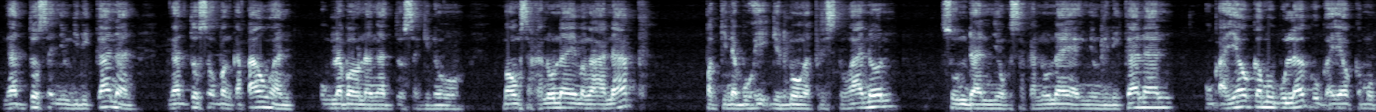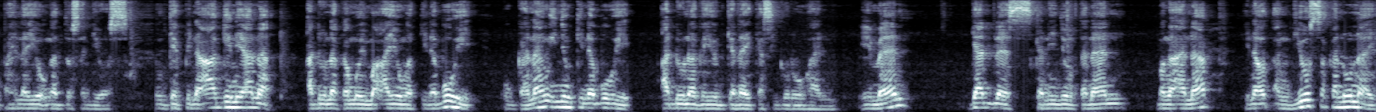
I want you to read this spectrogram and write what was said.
ngadto sa inyong ginikanan ngadto sa ubang katawhan ug labaw na ngadto sa Ginoo. Maong sa kanunay mga anak pag kinabuhi gyud mo nga Kristohanon sundan niyo sa kanunay ang inyong ginikanan ug ayaw kamo bulag ug ayaw kamo pahilayo ngadto sa Dios. Ug kay pinaagi ni ana aduna kamoy maayo nga kinabuhi ug kanang inyong kinabuhi aduna gayud kanay kasiguruhan. Amen? God bless kaninyong tanan mga anak. Hinaut ang Dios sa kanunay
